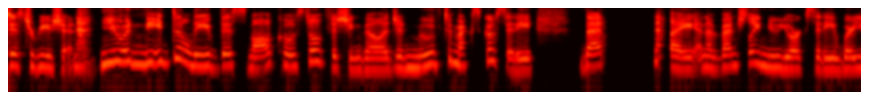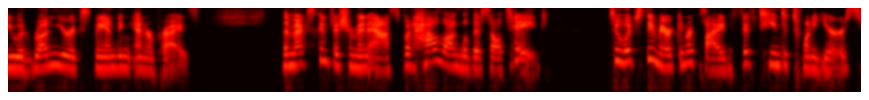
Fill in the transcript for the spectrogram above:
distribution. You would need to leave this small coastal fishing village and move to Mexico City, then LA, and eventually New York City, where you would run your expanding enterprise. The Mexican fisherman asked, But how long will this all take? To which the American replied, 15 to 20 years.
